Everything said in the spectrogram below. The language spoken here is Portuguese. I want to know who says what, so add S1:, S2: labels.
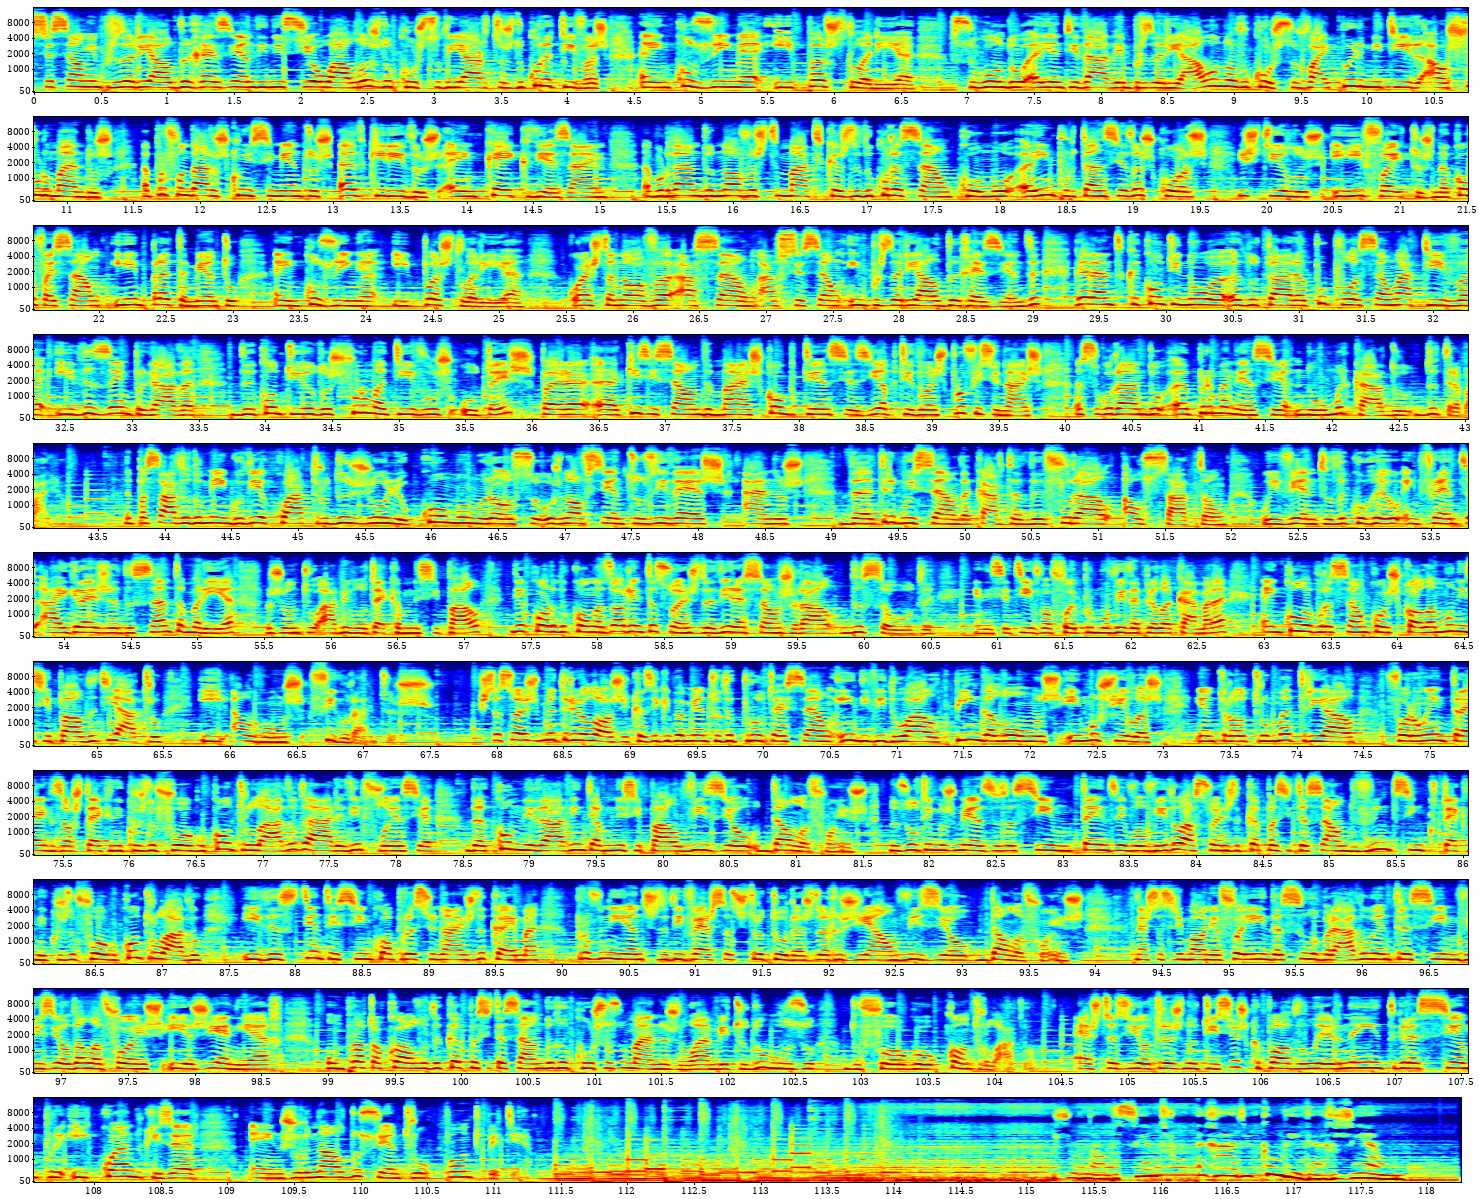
S1: Associação Empresarial de Rezende iniciou aulas do curso de Artes Decorativas em Cozinha e Pastelaria. Segundo a entidade empresarial, o novo curso vai permitir aos formandos aprofundar os conhecimentos adquiridos em cake design, abordando novas temáticas de decoração como a importância das cores, estilos e efeitos na confecção e empratamento em cozinha e pastelaria. Com esta nova ação, a Associação Empresarial de Rezende garante que continua a dotar a população ativa e desempregada de conteúdos formativos úteis para a aquisição de mais competências e aptidões profissionais, assegurando a permanência no mercado de trabalho. No passado domingo, dia 4 de julho, comemorou-se os 910 anos da atribuição da Carta de Foral ao Sátão. O evento decorreu em frente à Igreja de Santa Maria, junto à Biblioteca Municipal, de acordo com as orientações da Direção-Geral de Saúde. A iniciativa foi promovida pela Câmara em colaboração com a Escola Municipal de Teatro e alguns figurantes. Estações meteorológicas, equipamento de proteção individual, pinga-lumes e mochilas, entre outro material, foram entregues aos técnicos de fogo controlado da área de influência da Comunidade Intermunicipal Viseu Dão Lafões. Nos últimos meses, a CIM tem desenvolvido ações de capacitação de 25 técnicos de fogo controlado e de 75 operacionais de queima provenientes de diversas estruturas da região Viseu Dão Lafões. Nesta cerimónia foi ainda celebrado entre a CIM Viseu Dão Lafões e a GNR um protocolo de capacitação de recursos humanos no âmbito do uso do fogo controlado. Estas e outras notícias que pode ler na íntegra sempre e quando quiser em jornaldocentro.pt.
S2: Jornal do Centro, a rádio que liga a região.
